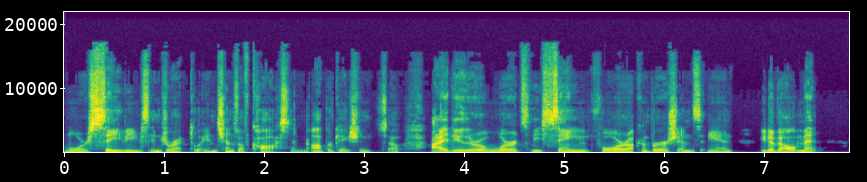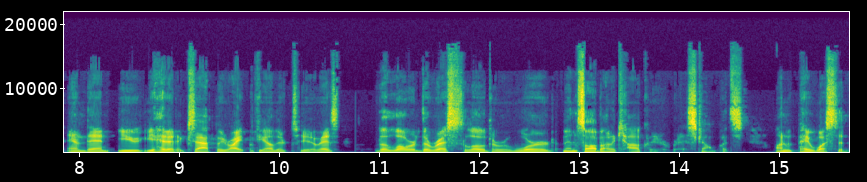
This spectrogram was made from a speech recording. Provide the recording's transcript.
more savings indirectly in terms of cost and obligation. So I do the rewards the same for uh, conversions and development. And then you, you hit it exactly right with the other two is the lower the risk, the lower the reward. And it's all about a calculated risk on what's on pay what's the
